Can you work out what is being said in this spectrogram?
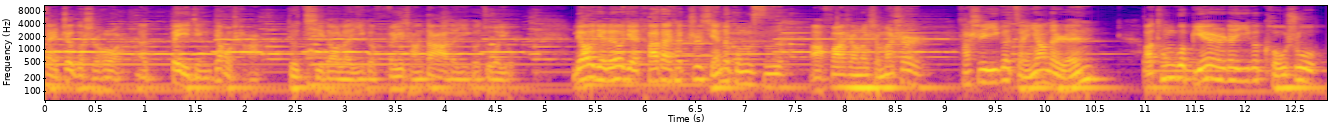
在这个时候啊，那背景调查就起到了一个非常大的一个作用，了解了解他在他之前的公司啊发生了什么事儿，他是一个怎样的人？啊，通过别人的一个口述，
